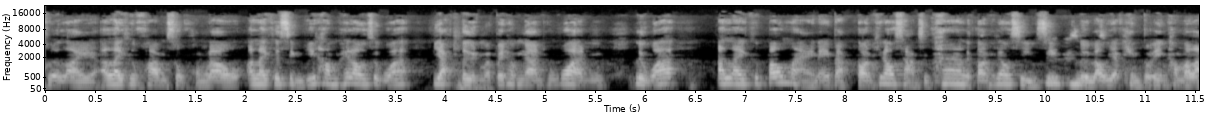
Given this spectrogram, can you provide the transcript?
คืออะไรอะอะไรคือความสุขของเรา อะไรคือสิ่งที่ทำให้เรารู้สึกว่าอยากตื่นมาไปทำงานทุกวัน หรือว่าอะไรคือเป้าหมายในแบบตอนที่เราสามสิบห้าหรือตอนที่เราสี่สิบอืมหรือเราอยากเห็นตัวเองทำอะไร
